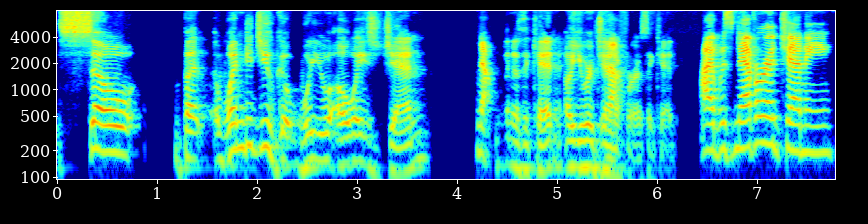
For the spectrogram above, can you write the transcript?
so but when did you go? Were you always Jen? No. Even as a kid? Oh, you were Jennifer as a kid. I was never a Jenny.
